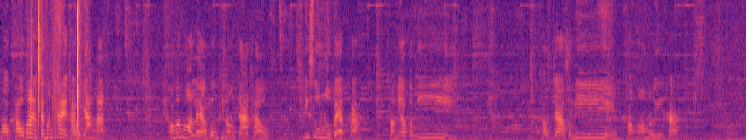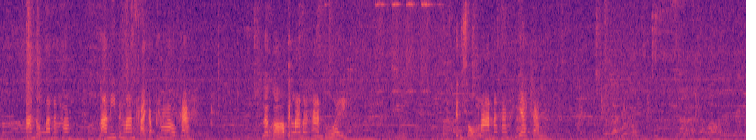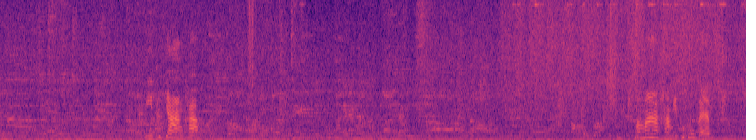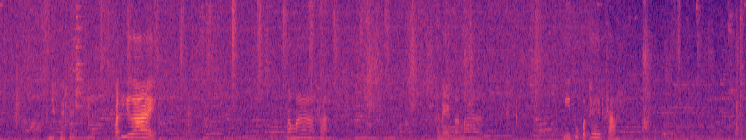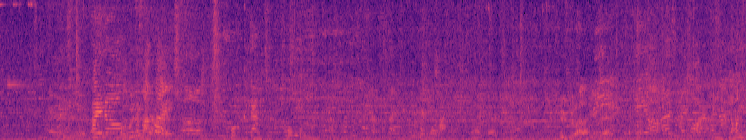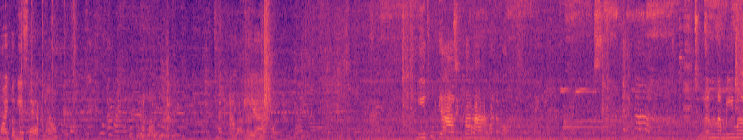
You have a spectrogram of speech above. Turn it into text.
หอบเขามาแต่เมืองไทยค่ะบักย่างนักพอมาหอดแล้วเพิ่งพี่น้องจ้าเขามีสูตรรูปแบบค่ะข้าวเหนียวก็มีข้าวเจ้าก็มีข้าวหอมมะลิค่ะร้านดงรัตนนะคะ ร้านนี้เป็นร้านขายกับข้าวค่ะ แล้วก็เป็นร้านอาหารด้วย เป็นสองร้านนะคะ แยกกัน มีทุกอย่างค่ะมาม่าค่ะมีทุกรูปแบบ วัดดีเอ้ยมาม่าค่ะแผนงมาม่า มีทุกประเทศค่ะ หอยตัวนี้แซ่บพี่น้องมะขามเปียกมีทุกอย่างค่ะเงินนะมีไหม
